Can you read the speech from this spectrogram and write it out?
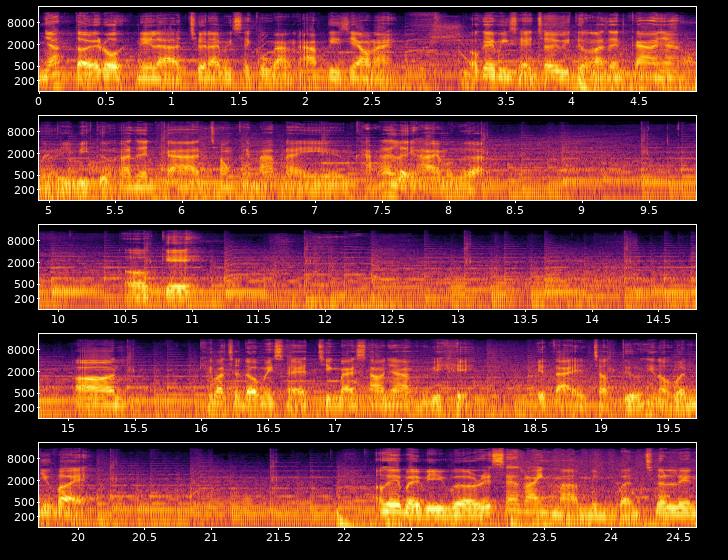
nhắc tới rồi Nên là trưa nay mình sẽ cố gắng up video này. Ok mình sẽ chơi vị tướng Azenka nha Bởi vì vị tướng Azenka trong cái map này khá là lợi hại mọi người ạ. Ok. À, khi vào trận đấu mình sẽ trình bày sau nha bởi vì hiện tại chọn tướng thì nó vẫn như vậy. Ok bởi vì vừa reset rank mà mình vẫn chưa lên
